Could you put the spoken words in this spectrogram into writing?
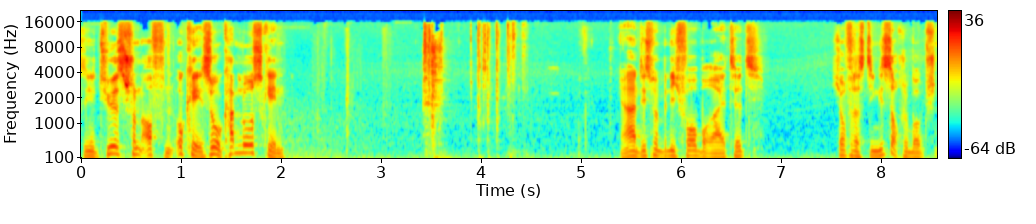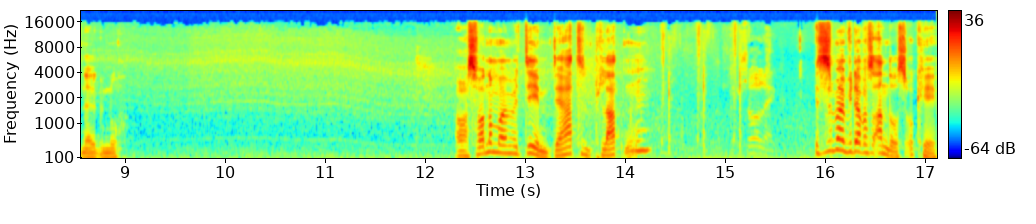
Also die Tür ist schon offen. Okay, so, kann losgehen. Ja, diesmal bin ich vorbereitet. Ich hoffe, das Ding ist auch überhaupt schnell genug. Aber was war nochmal mit dem? Der hatte einen Platten. Es ist immer wieder was anderes, okay.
